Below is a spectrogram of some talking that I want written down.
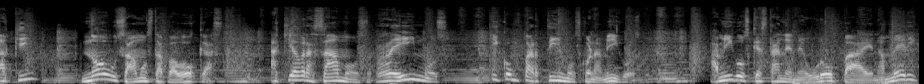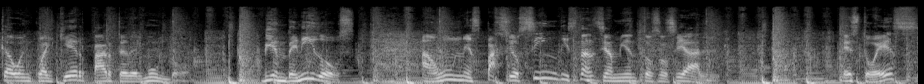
Aquí no usamos tapabocas. Aquí abrazamos, reímos y compartimos con amigos. Amigos que están en Europa, en América o en cualquier parte del mundo. Bienvenidos a un espacio sin distanciamiento social. Esto es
